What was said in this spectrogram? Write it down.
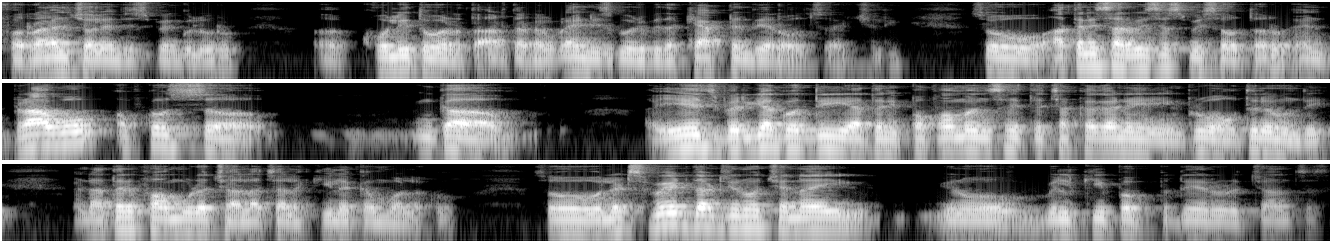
for Royal Challengers Bengaluru కోహ్లీతో ఆడతాడు and is gonna be the captain there also actually so అతని సర్వీసెస్ మిస్ అవుతారు. అండ్ బ్రావో అఫ్ కోర్స్ ఇంకా ఏజ్ పెరిగా కొద్దీ అతని పర్ఫార్మెన్స్ అయితే చక్కగానే ఇంప్రూవ్ అవుతూనే ఉంది. అండ్ అతని ఫామ్ కూడా చాలా చాలా కీలకం వాళ్ళకు. So let's wait that you know Chennai you know will keep up their chances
